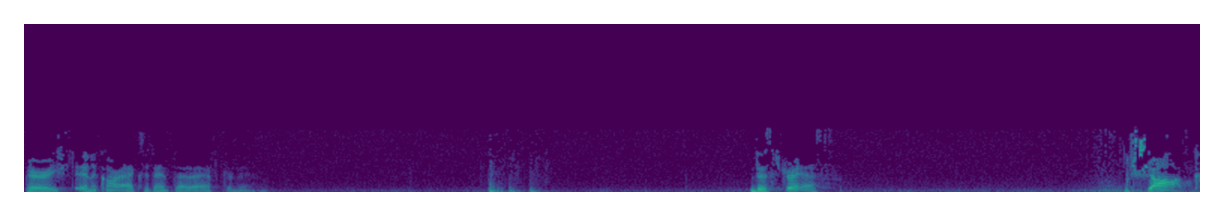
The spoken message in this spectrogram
perished in a car accident that afternoon. Distress, shock,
